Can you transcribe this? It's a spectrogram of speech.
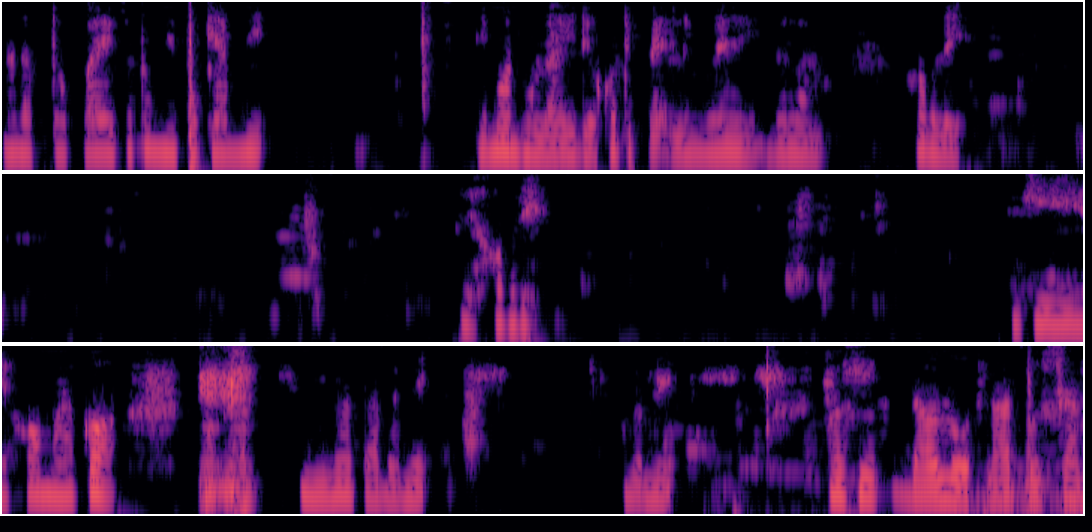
อันดับต่อไปก็ต้องมีโปรแกรมนี้ Demon t o l i g h t เดี๋ยวก็จะแปะลิงก์ไว้ให้ด้านล่างเข้าไปเลยเฮ้ยเข้าไปดิโอเคเข้ามาก็มีหน้าตาแบบนี้ แบบนี้โอเคดาวน์โหลดลัดเวอร์ชัน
